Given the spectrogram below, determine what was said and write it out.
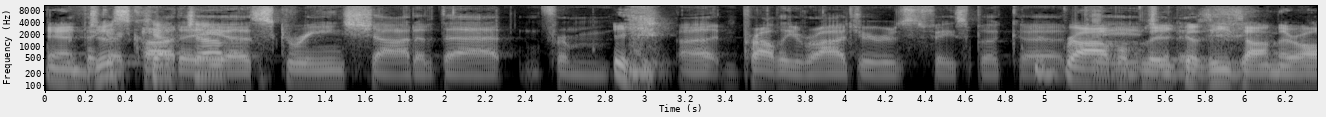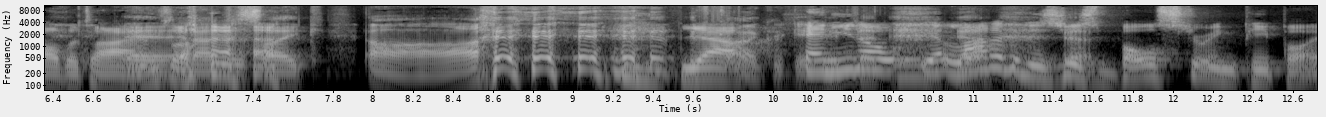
and just I caught a, a, screenshot of that from uh, probably Roger's Facebook. Uh, probably because he's on there all the time. And, so. and I'm just like, ah, yeah. And you know, a lot yeah. of it is just yeah. bolstering people.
